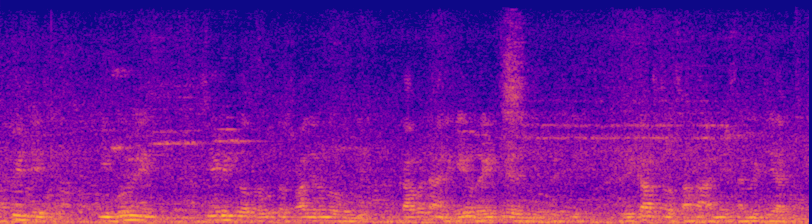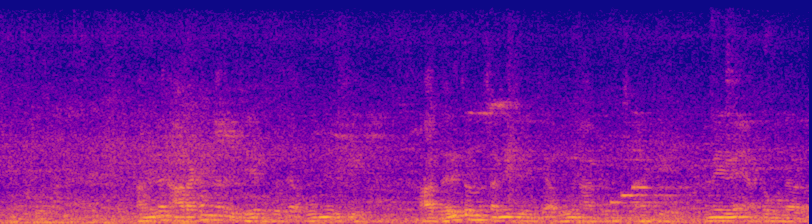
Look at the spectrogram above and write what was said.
అప్పీల్ చేసి ఈ భూమి సీలింగ్లో ప్రభుత్వ స్వాధీనంలో ఉంది. కాబట్టి ఆయనకి ఏం రైట్ లేదని చెప్పేసి రికార్డ్స్తో సహా అన్ని సబ్మిట్ చేయాల్సి అందుకని ఆ రకంగా చేయకపోతే ఆ భూమికి ఆ దళితులను సమీకరించి ఆ భూమిని ఆక్రమించడానికి మేమే వెనక ఉండాలి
